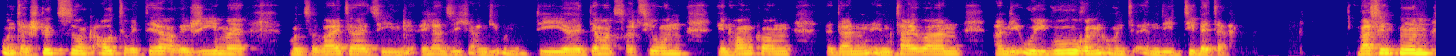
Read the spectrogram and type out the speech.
Unterstützung autoritärer Regime und so weiter. Sie erinnern sich an die, die äh, Demonstrationen in Hongkong, äh, dann in Taiwan, an die Uiguren und in die Tibeter. Was sind nun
